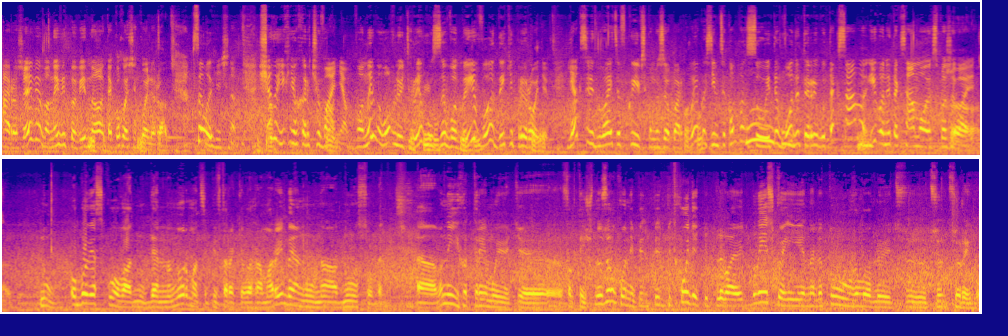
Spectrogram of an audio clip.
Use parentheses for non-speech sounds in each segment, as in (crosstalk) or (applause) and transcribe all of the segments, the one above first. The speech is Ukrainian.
А рожеві вони відповідно такого ж кольору. Так. Все логічно. Щодо їхнього харчування, вони виловлюють рибу з води в дикій природі. Як це відбувається в київському зоопарку? Ви якось їм це компенсуєте, вводите рибу так само, і вони так само споживають. Е, Ну, обов'язкова ну, денна норма це півтора кілограма риби ну, на одну особину. Е, вони їх отримують е, фактично з рук, вони під, під, підходять, підпливають близько і на льоту виловлюють цю, цю, цю рибу.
